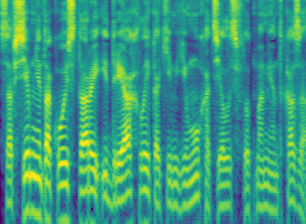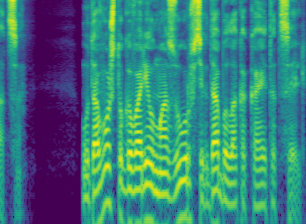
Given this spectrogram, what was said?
Совсем не такой старый и дряхлый, каким ему хотелось в тот момент казаться. У того, что говорил Мазур, всегда была какая-то цель.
